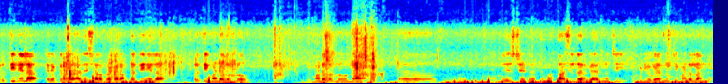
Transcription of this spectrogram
ప్రతి నెల కలెక్టర్ ఆదేశాల ప్రకారం ప్రతి నెల ప్రతి మండలంలో మండలంలో ఉన్న మేజిస్ట్రేట్ అంటే మన తహసీల్దార్ గారి నుంచి ఎంపీడీఓ గారి నుంచి మండల అంద-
